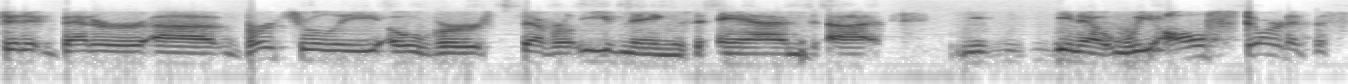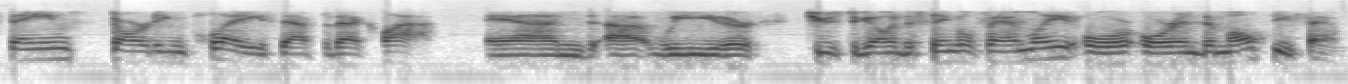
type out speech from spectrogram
fit it better uh, virtually over several evenings. And, uh, you, know, we all start at the same starting place after that class. And uh, we either choose to go into single family or, or into multifamily.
